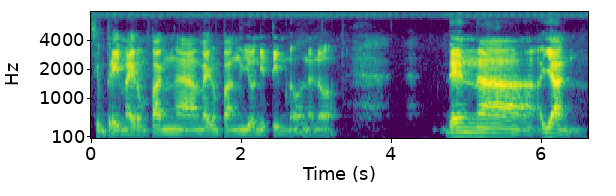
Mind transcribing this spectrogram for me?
Siyempre, mayroon pang ah, mayroon pang unit team noon, ano? Then ah, yan.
